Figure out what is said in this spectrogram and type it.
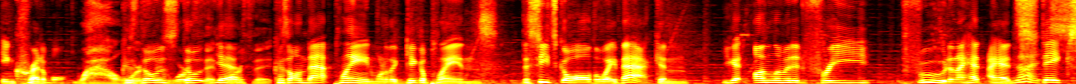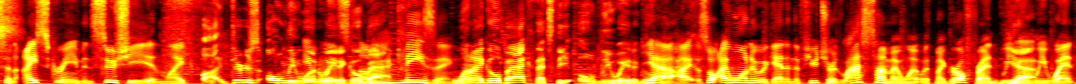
Incredible. wow. Because Worth those, it. Worth those it. yeah. Worth it. Because on that plane, one of the gigaplanes, the seats go all the way back, and you get unlimited free food. And I had I had Nice. steaks and ice cream and sushi and like Fuck, there's only one way to go back. Amazing. When I go back, that's the only way to go yeah, back. I, so I want to again in the future. Last time I went with my girlfriend, we Yeah. we went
